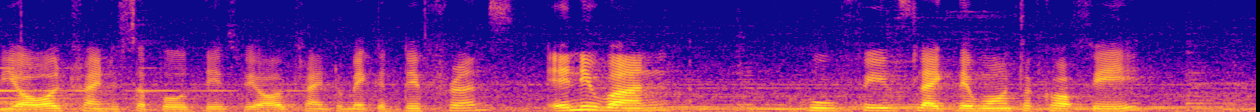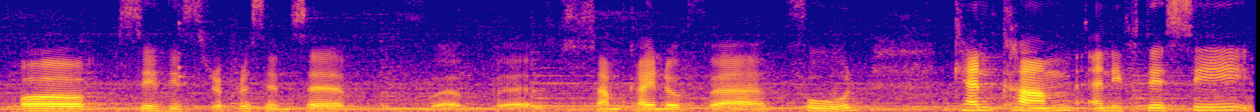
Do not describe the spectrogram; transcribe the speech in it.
we are all trying to support this. We are all trying to make a difference. Anyone who feels like they want a coffee, or say this represents a, some kind of uh, food, can come and if they see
